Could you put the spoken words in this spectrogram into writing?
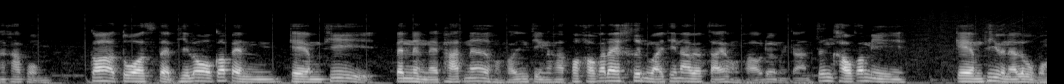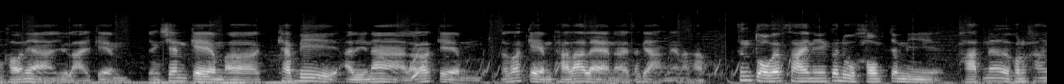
นะครับผม ก็ตัว Step Hero ก็เป็นเกมที่ เป็นหนึ่งในพาร์ทเนอร์ของเขาจริงๆนะครับ เพราะเขาก็ได้ขึ้นไว้ที่หน้าเว็บไซต์ของเขาด้วยเหมือนกัน ซึ่งเขาก็มีเกมที่อยู่ในระบบของเขาเนี่ยอยู่หลายเกม อย่างเช่นเกมเอ่อ Cabby Arena แล้วก็เกมแล้วก็เกม Tara Land อะไรสักอย่างเนี่ยนะครับ ซึ่งตัวเว็บไซต์นี้ก็ดูเขาจะมีพาร์ทเนอร์ค่อนข้าง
